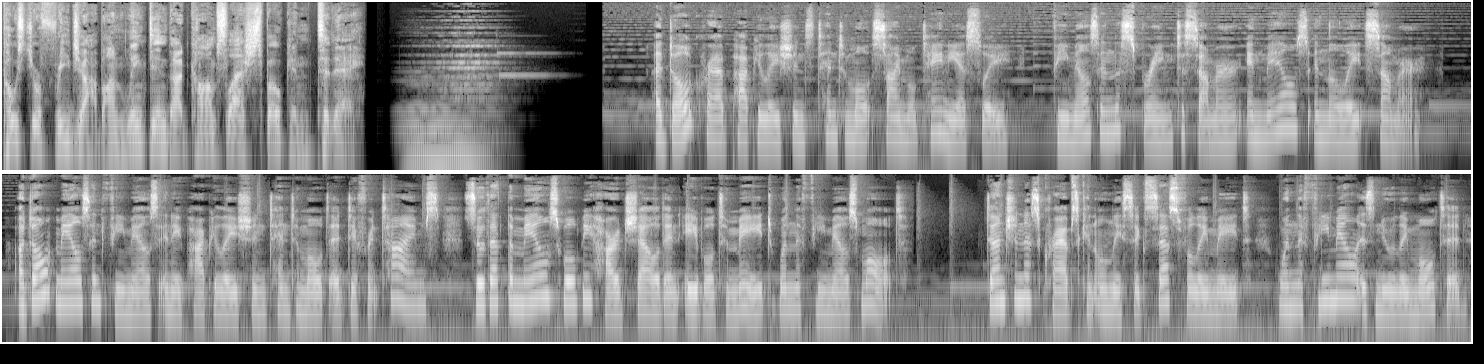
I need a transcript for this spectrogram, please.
Post your free job on linkedin.com slash spoken today. Adult crab populations tend to molt simultaneously, females in the spring to summer and males in the late summer. Adult males and females in a population tend to molt at different times so that the males will be hard shelled and able to mate when the females molt. Dungeness crabs can only successfully mate when the female is newly molted.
